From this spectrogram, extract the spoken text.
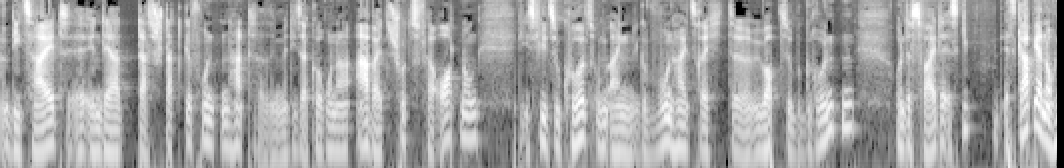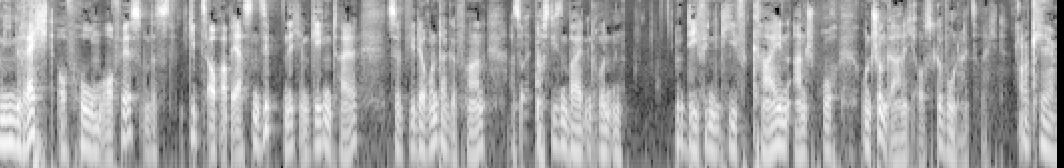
die Zeit, äh, in der das stattgefunden hat, also mit dieser Corona-Arbeitsschutzverordnung, die ist viel zu kurz, um ein Gewohnheitsrecht äh, überhaupt zu begründen. Und das Zweite, es gibt, es gab ja noch nie ein Recht auf Homeoffice und das gibt's auch ab 1.7. nicht. Im Gegenteil, es wird wieder runtergefahren. Also aus diesen beiden Gründen definitiv kein Anspruch und schon gar nicht aus Gewohnheitsrecht. Okay,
